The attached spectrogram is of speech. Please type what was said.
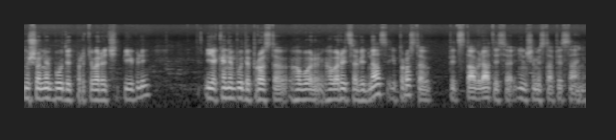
ну що не буде противоречити Біблії, і яке не буде просто говор... говоритися від нас і просто підставлятися інші міста Писання.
